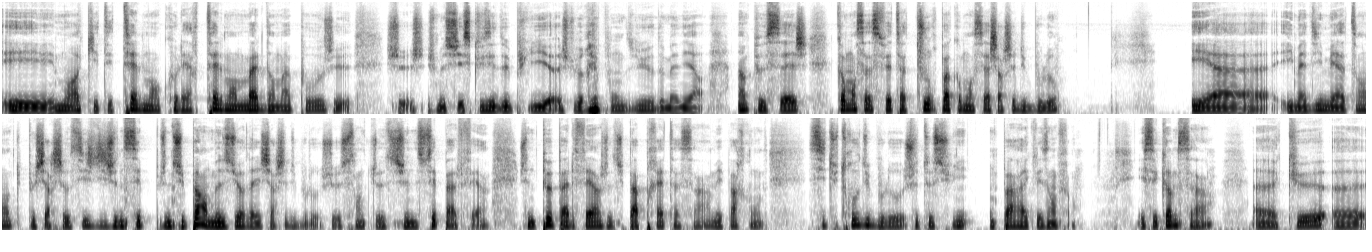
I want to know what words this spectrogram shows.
Et moi qui étais tellement en colère, tellement mal dans ma peau, je, me suis excusée depuis, euh, je lui ai répondu de manière un peu sèche. Comment ça se fait? Tu n'as toujours pas commencé à chercher du boulot? Et euh, il m'a dit, mais attends, tu peux chercher aussi. Je dis, je ne, sais, je ne suis pas en mesure d'aller chercher du boulot. Je sens que je, ne sais pas le faire. Je ne peux pas le faire. Je ne suis pas prête à ça. Mais par contre, si tu trouves du boulot, je te suis. On part avec les enfants. Et c'est comme ça euh, que euh,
